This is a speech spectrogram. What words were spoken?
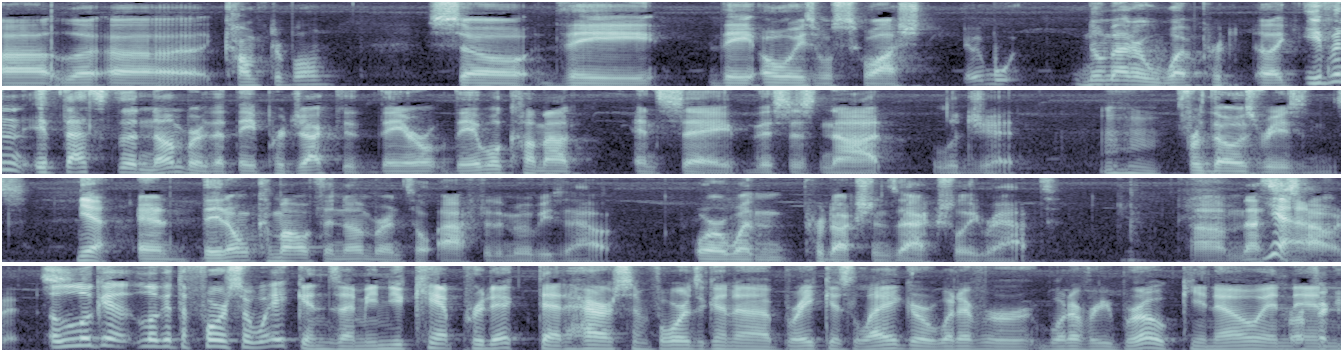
uh, look, uh, comfortable. So they they always will squash. No matter what, like even if that's the number that they projected, they are they will come out and say this is not legit Mhm. for those reasons. Yeah. and they don't come out with a number until after the movie's out or when production's actually wrapped. Um, that's just how it is. Look at look at the Force Awakens. I mean, you can't predict that Harrison Ford's gonna break his leg or whatever whatever he broke, you know, and, and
